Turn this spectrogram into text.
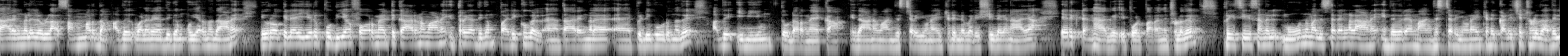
താരങ്ങളിലുള്ള സമ്മർദ്ദം അത് വളരെയധികം ഉയർന്നതാണ്. യൂറോപ്പിലെ ഈ ഒരു പുതിയ ഫോർമാറ്റ് കാരണമാണ് ഇത്രയധികം പരിക്കുകൾ താരങ്ങളെ പിടികൂടുന്നത്. അത് ഇനിയും തുടർന്നേക്കാം. ഇതാണ് മാഞ്ചസ്റ്റർ യുണൈറ്റഡിന്റെ പരിശീലകനായ എറിക് ടെൻഹാഗ് ഇപ്പോൾ പറഞ്ഞിട്ടുള്ളത്. പ്രീ സീസണിൽ മൂന്ന് മത്സരങ്ങളാണ് ഇതുവരെ മാഞ്ചസ്റ്റർ യുണൈറ്റഡ് കളിച്ചിട്ടുള്ളത്. അതിൽ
